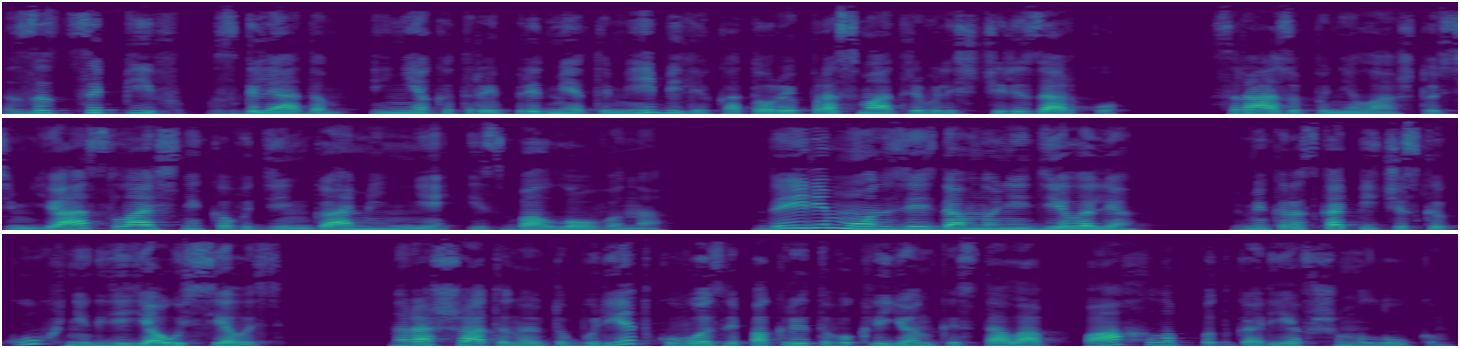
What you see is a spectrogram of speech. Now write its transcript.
Зацепив взглядом и некоторые предметы мебели, которые просматривались через арку, сразу поняла, что семья Сласникова деньгами не избалована. Да и ремонт здесь давно не делали. В микроскопической кухне, где я уселась, на расшатанную табуретку возле покрытого клеенкой стола пахло подгоревшим луком.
